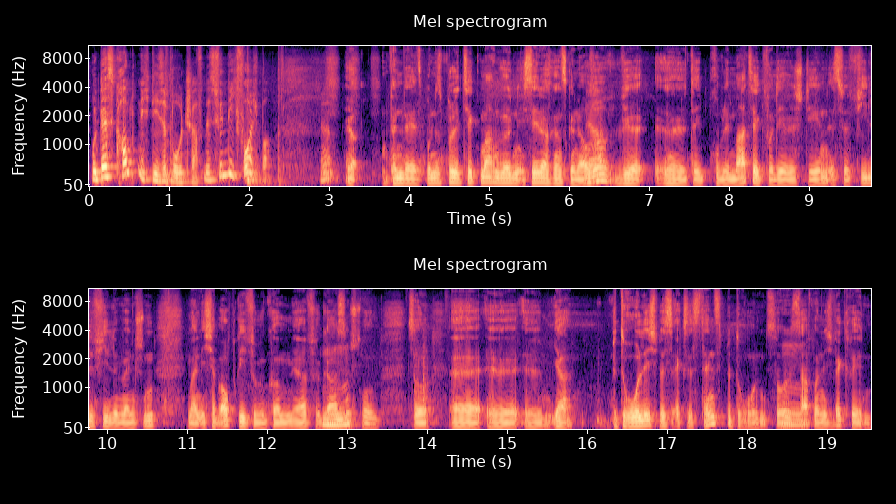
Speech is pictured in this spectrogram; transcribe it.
Und das kommt nicht, diese Botschaft. Das finde ich furchtbar. Ja. Wenn wir jetzt Bundespolitik machen würden, ich sehe das ganz genauso. Ja. Wir, äh, die Problematik, vor der wir stehen, ist für viele, viele Menschen. Ich meine, ich habe auch Briefe bekommen, ja, für Gas Mhm. und Strom. So, äh, äh, äh, ja, bedrohlich bis existenzbedrohend. So, Mhm. das darf man nicht wegreden.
